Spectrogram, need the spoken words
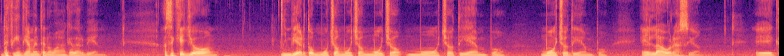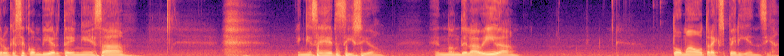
definitivamente no van a quedar bien. Así que yo invierto mucho, mucho, mucho, mucho tiempo, mucho tiempo en la oración. Eh, creo que se convierte en esa en ese ejercicio en donde la vida toma otra experiencia,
